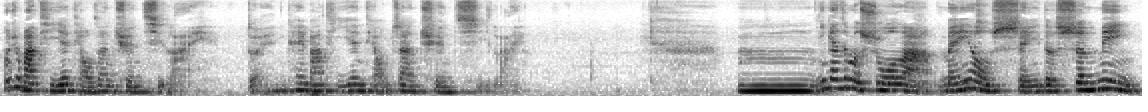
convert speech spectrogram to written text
我就把体验挑战圈起来，对，你可以把体验挑战圈起来。嗯，应该这么说啦，没有谁的生命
